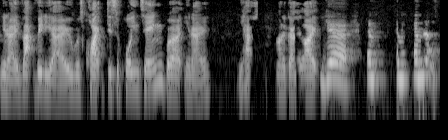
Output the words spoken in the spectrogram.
you know that video was quite disappointing but you know you have to kind of go like yeah and and, and that's,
